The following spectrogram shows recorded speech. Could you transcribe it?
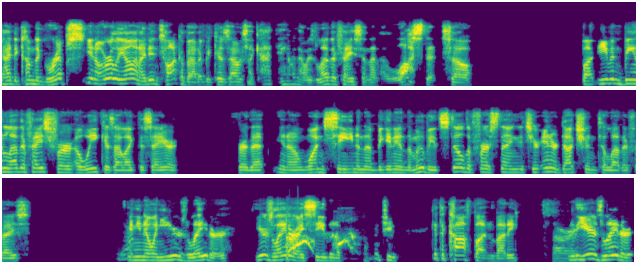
I had to come to grips. You know, early on, I didn't talk about it because I was like, God damn it, I was Leatherface, and then I lost it. So, but even being Leatherface for a week, as I like to say, or for that, you know, one scene in the beginning of the movie, it's still the first thing. It's your introduction to Leatherface. Yeah. And you know, and years later, years later, I see the you get the cough button, buddy. Sorry. Years later,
